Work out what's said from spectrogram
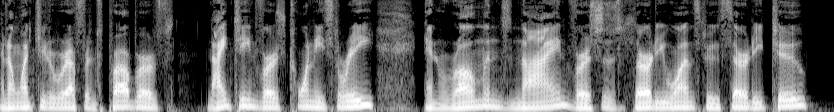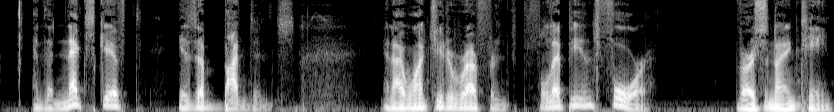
And I want you to reference Proverbs 19, verse 23, and Romans 9, verses 31 through 32. And the next gift is abundance. And I want you to reference Philippians 4, verse 19.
